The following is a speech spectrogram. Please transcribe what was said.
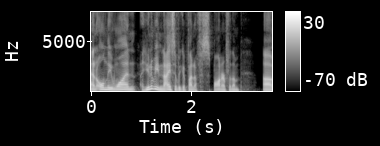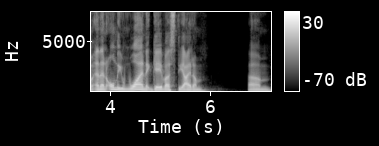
and only one. You know, it'd be nice if we could find a spawner for them. Um, and then only one gave us the item. Um,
